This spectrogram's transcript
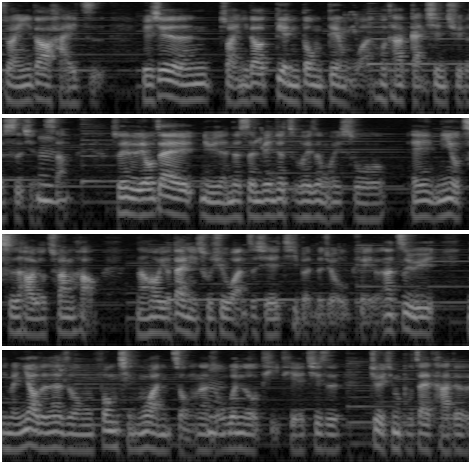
转移到孩子，有些人转移到电动电玩或他感兴趣的事情上。嗯所以留在女人的身边，就只会认为说，哎、欸，你有吃好，有穿好，然后有带你出去玩，这些基本的就 OK 了。那至于你们要的那种风情万种、那种温柔体贴，嗯、其实就已经不在他的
